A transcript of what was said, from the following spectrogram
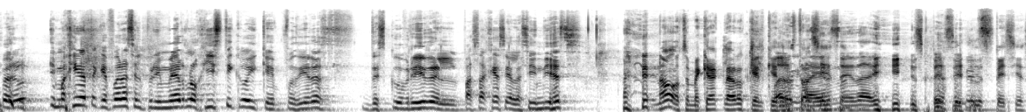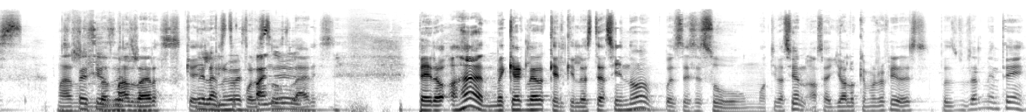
Pero imagínate que fueras el primer logístico y que pudieras descubrir el pasaje hacia las Indias. No, se me queda claro que el que lo está haciendo... seda y especies. especies más, Especies las más de- raras que de he visto por España. estos lares. Pero, ajá, me queda claro que el que lo esté haciendo, pues esa es su motivación. O sea, yo a lo que me refiero es, pues realmente,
